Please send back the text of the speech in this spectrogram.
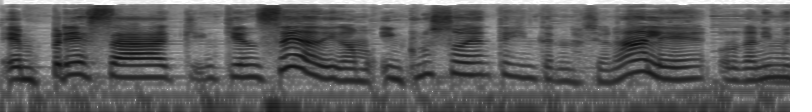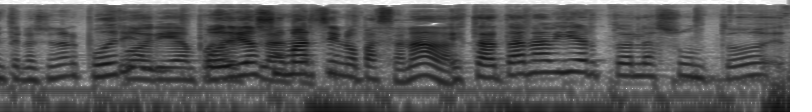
empresa, quien, quien sea, digamos, incluso entes internacionales, organismos internacionales, podrían, Podrían sumarse y no pasa nada. Está tan abierto el asunto, entonces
